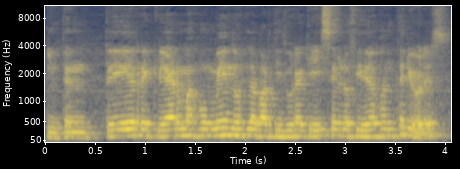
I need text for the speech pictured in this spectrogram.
intenté recrear más o menos la partitura que hice en los videos anteriores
